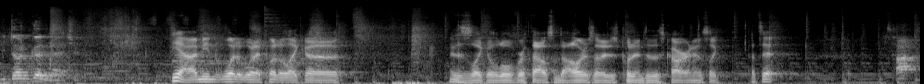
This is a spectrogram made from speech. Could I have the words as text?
You done good, Matthew. Yeah, I mean, what what I put at like a this is like a little over a thousand dollars that I just put into this car, and it was like that's it. It's hot.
